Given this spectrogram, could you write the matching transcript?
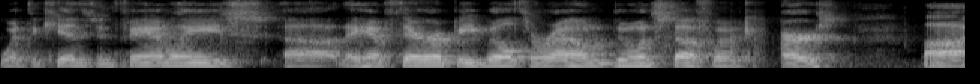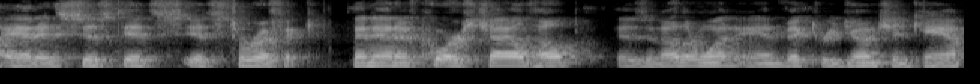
with the kids and families. Uh, they have therapy built around doing stuff with cars, uh, and it's just it's it's terrific. And then of course, Childhelp is another one, and Victory Junction Camp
